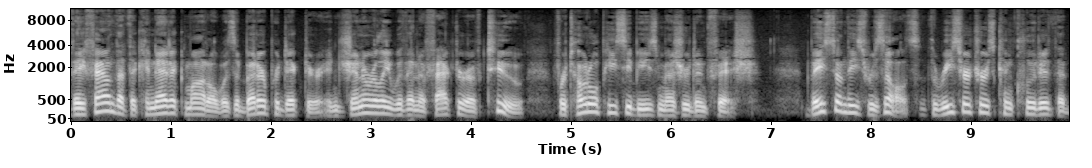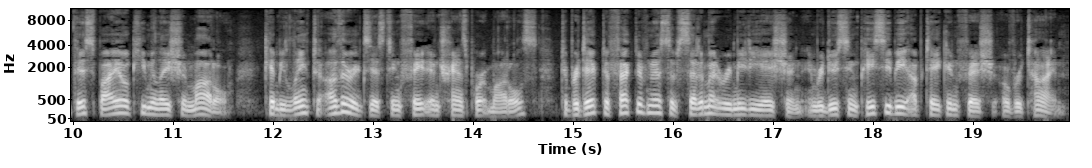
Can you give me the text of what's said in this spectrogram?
They found that the kinetic model was a better predictor and generally within a factor of 2 for total PCBs measured in fish. Based on these results, the researchers concluded that this bioaccumulation model can be linked to other existing fate and transport models to predict effectiveness of sediment remediation in reducing PCB uptake in fish over time.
